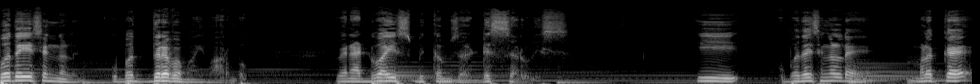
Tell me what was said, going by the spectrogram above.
ഉപദേശങ്ങൾ ഉപദ്രവമായി മാറുമ്പം. When advice becomes a disservice ഈ ഉപദേശങ്ങളുടെ നമ്മളൊക്കെ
